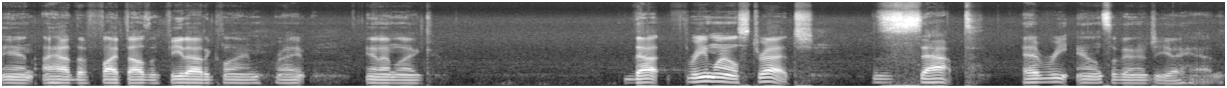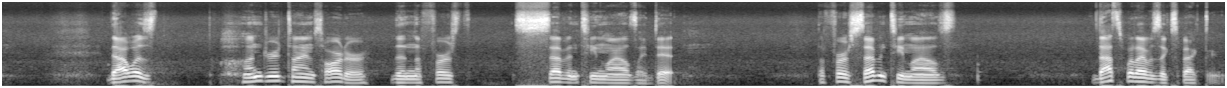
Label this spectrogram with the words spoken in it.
and I had the 5,000 feet I had to climb, right? And I'm like, that three mile stretch zapped every ounce of energy I had. That was 100 times harder than the first 17 miles I did. The first 17 miles, that's what I was expecting.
